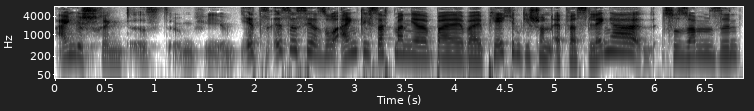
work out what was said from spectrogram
eingeschränkt ist irgendwie. Jetzt ist es ja so, eigentlich sagt man ja bei, bei Pärchen, die schon etwas länger zusammen sind,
